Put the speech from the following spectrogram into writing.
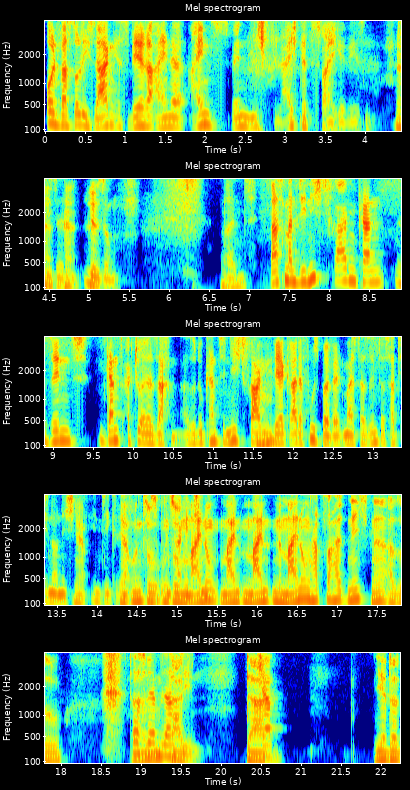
Und was soll ich sagen? Es wäre eine Eins, wenn nicht vielleicht eine Zwei gewesen, Ja, diese ja, ja. Lösung. Mhm. Und was man sie nicht fragen kann, sind ganz aktuelle Sachen. Also du kannst sie nicht fragen, Mhm. wer gerade Fußballweltmeister sind. Das hat die noch nicht Ja. integriert. Ja, und so, und so. Meinung, mein, mein, eine Meinung hat sie halt nicht, ne? Also Das werden wir ähm, dann da- sehen. da, Ich hab, ja, da,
